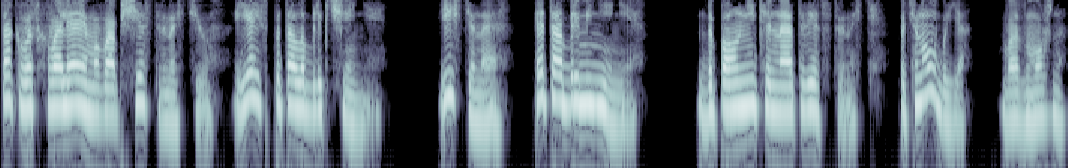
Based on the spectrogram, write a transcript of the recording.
так восхваляемого общественностью, я испытал облегчение. Истинное — это обременение. Дополнительная ответственность. Потянул бы я? Возможно.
